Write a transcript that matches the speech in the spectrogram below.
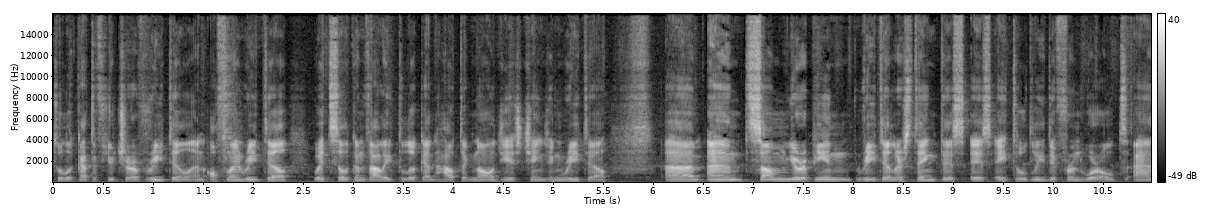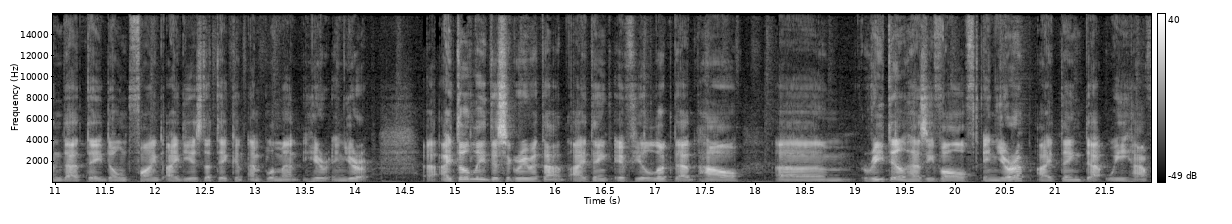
to look at the future of retail and offline retail with Silicon Valley to look at how technology is changing retail. Um, and some European retailers think this is a totally different world and that they don't find ideas that they can implement here in Europe. I totally disagree with that. I think if you looked at how um, retail has evolved in Europe, I think that we have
